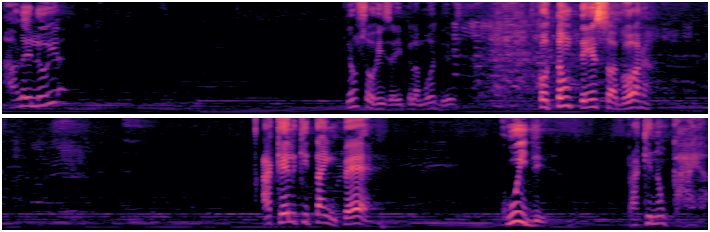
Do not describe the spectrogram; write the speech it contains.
Aleluia. Dê um sorriso aí, pelo amor de Deus. Ficou tão tenso agora. Aquele que está em pé, cuide para que não caia.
